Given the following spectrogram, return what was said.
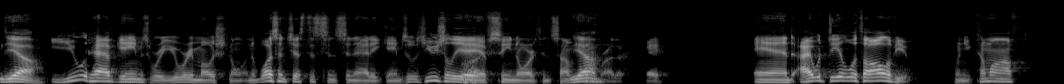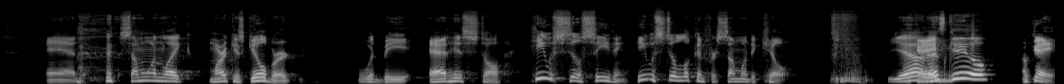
Yeah. you would have games where you were emotional, and it wasn't just the Cincinnati games. It was usually Right. AFC North in some Yeah. form or other. Okay, and I would deal with all of you when you come off, and someone like Marcus Gilbert would be at his stall. He was still seething. He was still looking for someone to kill. Yeah, Okay. that's Gil. Okay,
